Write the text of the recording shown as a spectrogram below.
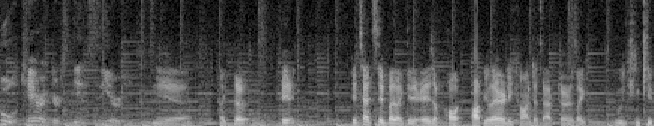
cool characters in series. Yeah, like the it it's had to say, but like it is a po- popularity contest after. It's like we can keep,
